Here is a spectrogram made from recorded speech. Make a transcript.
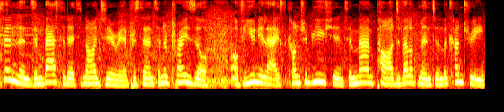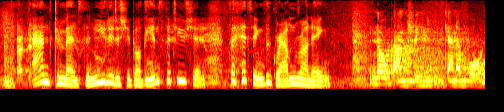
Finland's ambassador to Nigeria presents an appraisal of UNILAG's contribution to manpower development in the country and commends the new leadership of the institution for hitting the ground running. No country can afford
